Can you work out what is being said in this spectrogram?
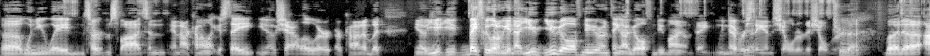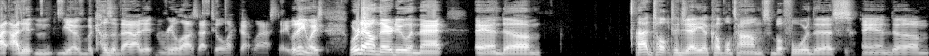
uh, when you wade in certain spots, and and I kind of like to stay, you know, shallow or, or kind of, but. You know, you, you basically what I'm getting at. You you go off and do your own thing. I go off and do my own thing. We never Yeah. stand shoulder to shoulder True that. But uh, I, I didn't, you know, because of that, I didn't realize that till like that last day. But anyways, we're down there doing that, and um, I'd talked to Jay a couple times before this, and um,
